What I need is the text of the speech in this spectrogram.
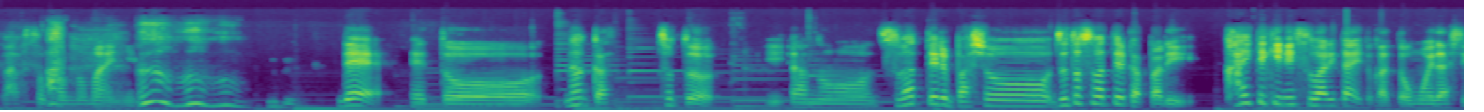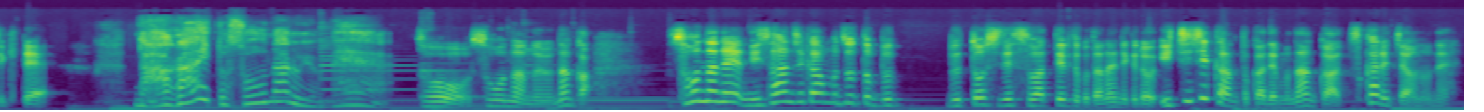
パソコンの前にう。んうんうんでえっとなんかちょっといあの座ってる場所ずっと座ってるからやっぱり快適に座りたいとかって思い出してきて長いとそうなるよね。そうそうなのよなんかそんなね23時間もずっとぶぶっ通しで座ってるってことはないんだけど1時間とかでもなんか疲れちゃうのね。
